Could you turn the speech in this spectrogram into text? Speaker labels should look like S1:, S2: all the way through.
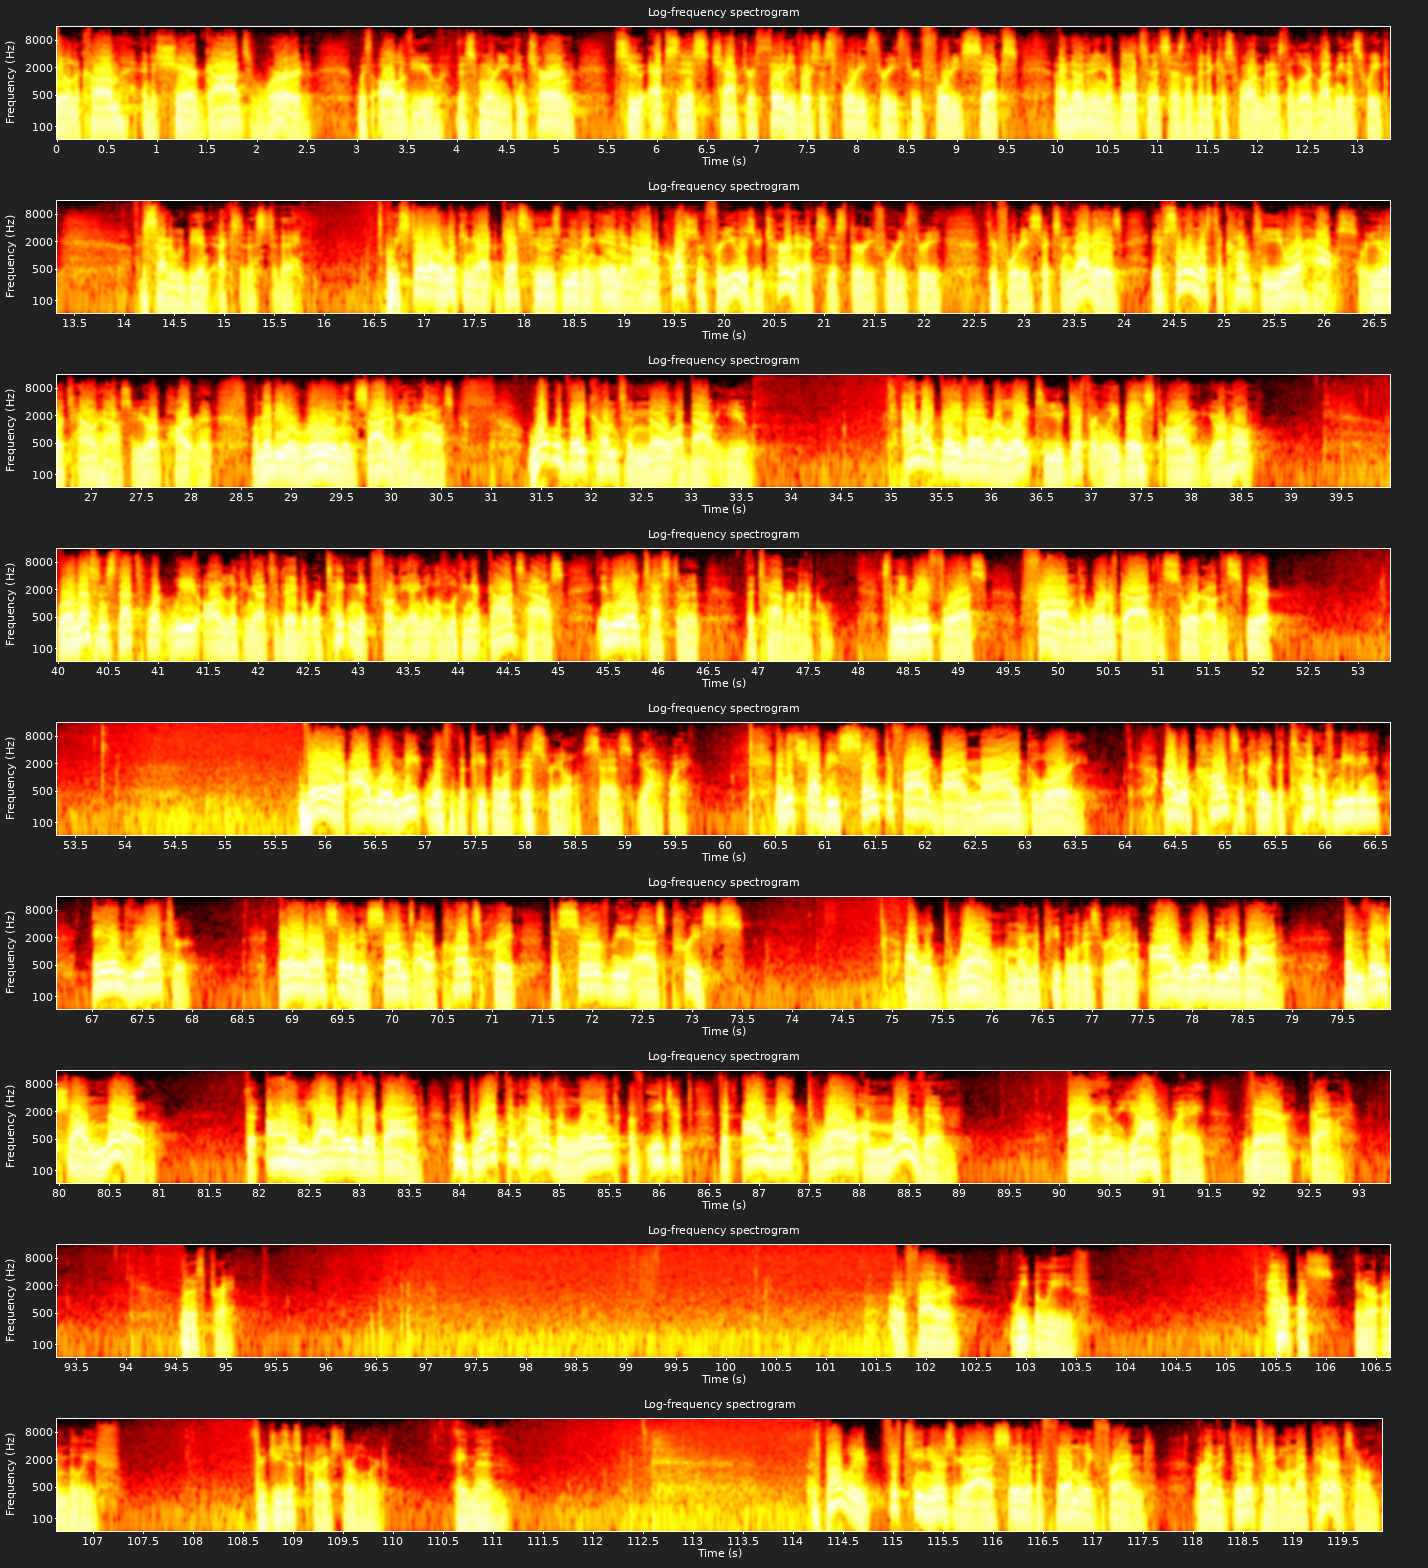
S1: able to come and to share God's word with all of you this morning. You can turn to Exodus chapter 30, verses 43 through 46. I know that in your bulletin it says Leviticus 1, but as the Lord led me this week, I decided we'd be in Exodus today we still are looking at guess who's moving in. And I have a question for you as you turn to Exodus 30, 43 through 46. And that is if someone was to come to your house or your townhouse or your apartment or maybe your room inside of your house, what would they come to know about you? How might they then relate to you differently based on your home? Well, in essence, that's what we are looking at today, but we're taking it from the angle of looking at God's house in the Old Testament, the tabernacle. So let me read for us from the Word of God, the sword of the Spirit. There I will meet with the people of Israel, says Yahweh, and it shall be sanctified by my glory. I will consecrate the tent of meeting and the altar. Aaron also and his sons I will consecrate to serve me as priests. I will dwell among the people of Israel, and I will be their God. And they shall know that I am Yahweh their God, who brought them out of the land of Egypt, that I might dwell among them. I am Yahweh their God. Let us pray. Oh, Father, we believe. Help us in our unbelief. Through Jesus Christ our Lord. Amen. It's probably 15 years ago, I was sitting with a family friend around the dinner table in my parents' home.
